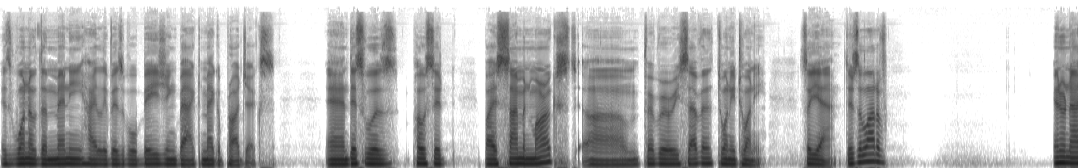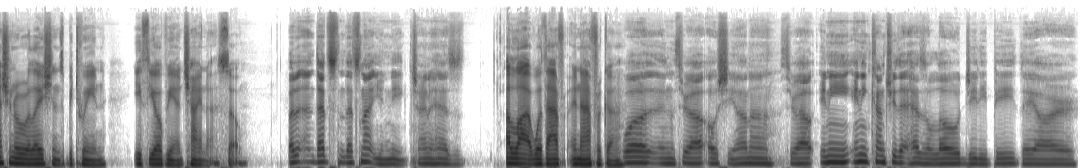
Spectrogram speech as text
is one of the many highly visible Beijing-backed mega projects, and this was posted by Simon Marks, um, February 7th, 2020. So yeah, there's a lot of international relations between Ethiopia and China. So But uh, that's that's not unique. China has A lot with Af- in Africa. well, and throughout Oceania, throughout any any country that has a low GDP, they are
